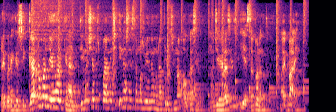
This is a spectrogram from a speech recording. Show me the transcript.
Recuerden que soy Carlos Vallejo del canal Tino Share Spanish y nos estamos viendo en una próxima ocasión. Muchas gracias y hasta pronto. Bye bye.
